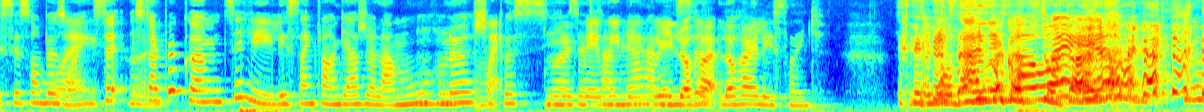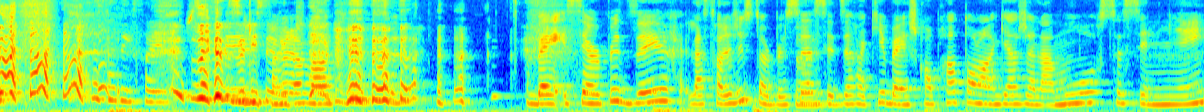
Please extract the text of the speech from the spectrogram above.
c'est son besoin. Ouais. C'est Ouais. un peu comme, tu sais, les, les cinq langages de l'amour, Mhm. là. Je sais Ouais. pas si vous êtes Ben oui, ben Oui, Laura. Laura, elle est 5. C'est les C'est cinq. Ben, c'est un peu dire, l'astrologie, c'est un peu ça, c'est dire, OK, ben, je comprends ton langage de l'amour, ça, c'est le mien.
